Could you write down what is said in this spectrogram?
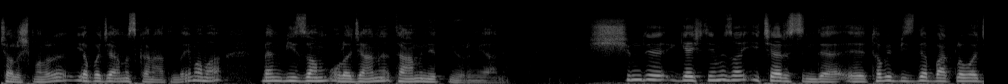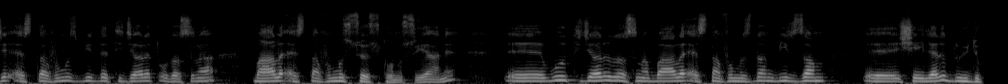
çalışmaları yapacağımız kanaatindeyim ama ben bir zam olacağını tahmin etmiyorum yani. Şimdi geçtiğimiz ay içerisinde e, tabii bizde baklavacı esnafımız bir de ticaret odasına bağlı esnafımız söz konusu yani. E, bu ticaret odasına bağlı esnafımızdan bir zam e, şeyleri duyduk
